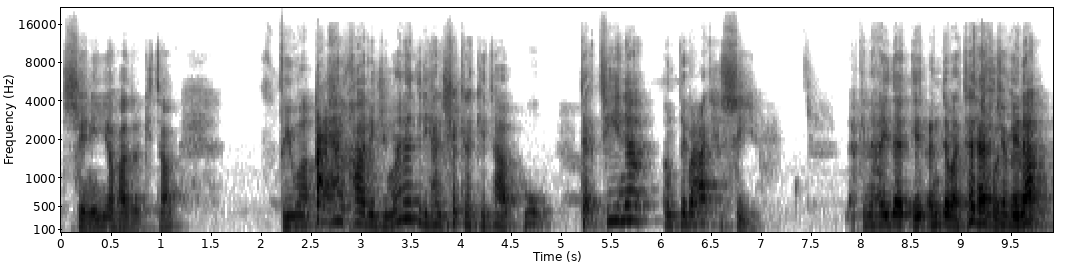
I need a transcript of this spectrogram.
الصينية وهذا الكتاب. في واقعها الخارجي ما ندري هل شكل كتاب هو تأتينا انطباعات حسية. لكنها إذا عندما تدخل. إلى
